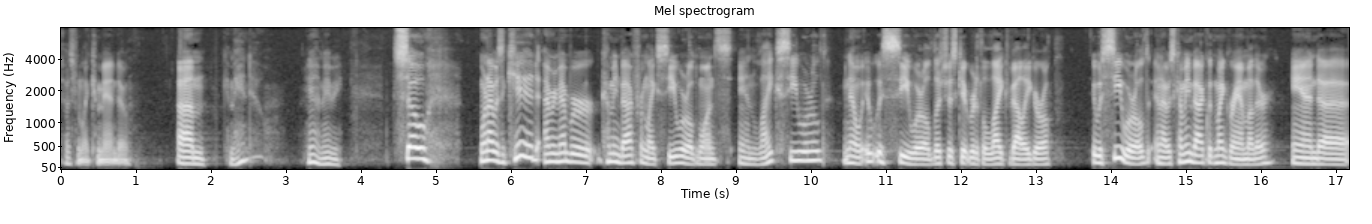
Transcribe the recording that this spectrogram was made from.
That was from like Commando. Um, Commando? Yeah, maybe. So when I was a kid, I remember coming back from like SeaWorld once and like SeaWorld. No, it was SeaWorld. Let's just get rid of the like Valley girl. It was SeaWorld, and I was coming back with my grandmother, and uh,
